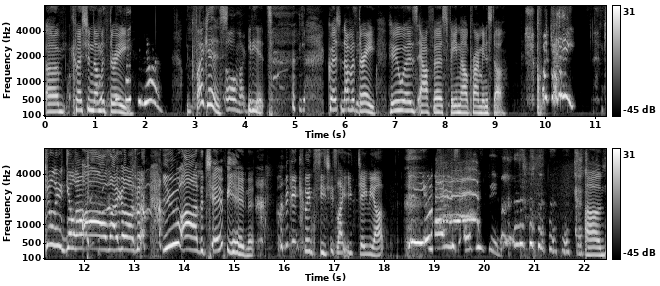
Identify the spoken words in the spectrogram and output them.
gonna. Um, question number three. Focus, Oh my god. idiots. question number three. Who was our first female prime minister? Okay. Julia Gillard. Oh my god, you are the champion. Look at Quincy. She's like, you G me up. He knows everything. Um,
